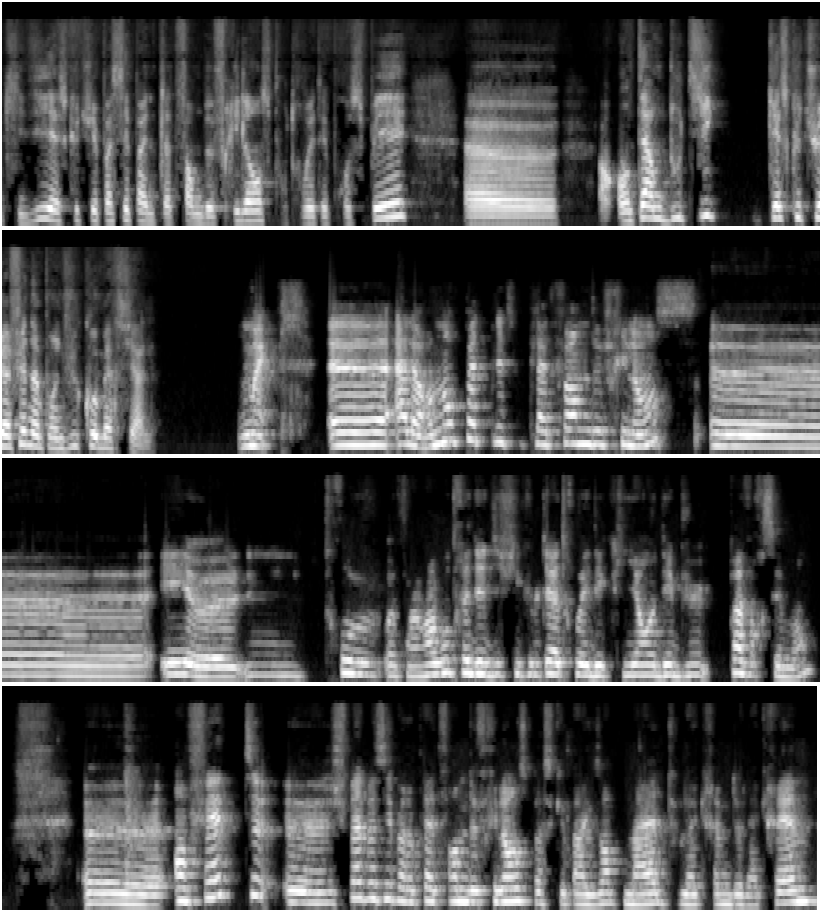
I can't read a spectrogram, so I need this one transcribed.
qui dit, est-ce que tu es passé par une plateforme de freelance pour trouver tes prospects en, en termes d'outils, Qu'est-ce que tu as fait d'un point de vue commercial? Ouais. Euh, alors non, pas de plateforme de freelance euh, et euh, trouve, enfin rencontrer des difficultés à trouver des clients au début, pas forcément. Euh, en fait, euh, je suis pas passée par une plateforme de freelance parce que par exemple Malte ou la crème de la crème,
